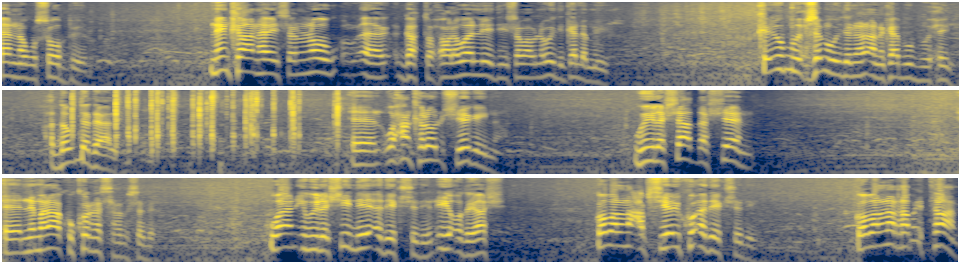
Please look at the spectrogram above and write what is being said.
ee nagu soo biiro ninkaan haysannow gato xoola waa leediin shabaabna wa idinka dhammeeyo kay u buuxsami weydanaan annakaabuu buuxin hadda u dadaala waxaan kaloo sheegaynaa wiilashaad dhasheen nimanaa ku kor hasabsada waan wiilashiinna ay adeegsadeen iyo odayaasha gobolna cabsiyay ku adeegsadeen gobolna rabitaan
